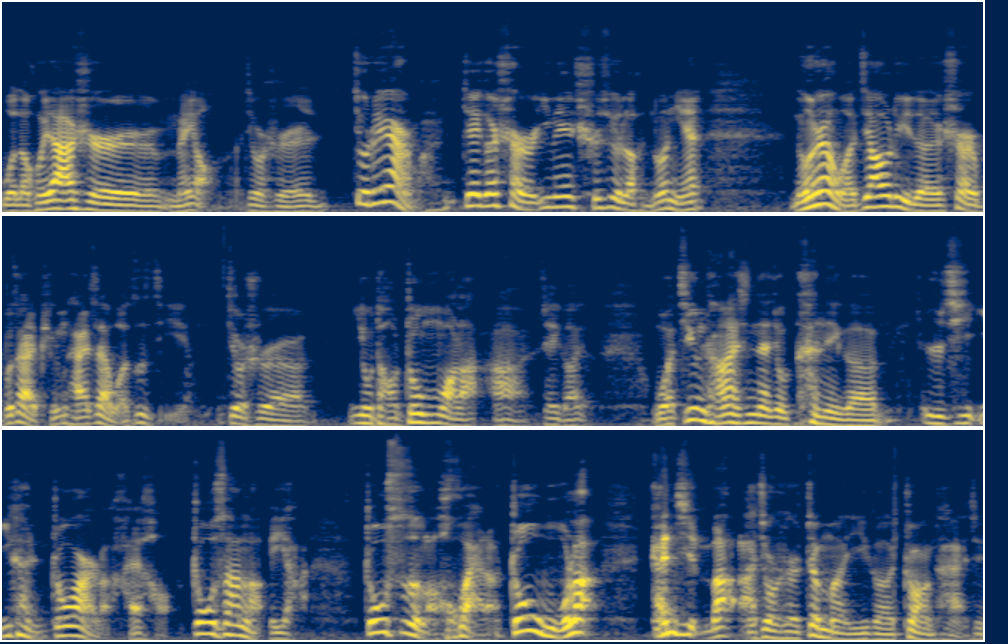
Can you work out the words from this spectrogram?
我的回答是没有，就是就这样嘛。这个事儿因为持续了很多年。能让我焦虑的事儿不在平台，在我自己。就是又到周末了啊！这个我经常啊，现在就看那个日期，一看周二了还好，周三了，哎呀，周四了坏了，周五了，赶紧吧啊！就是这么一个状态，就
